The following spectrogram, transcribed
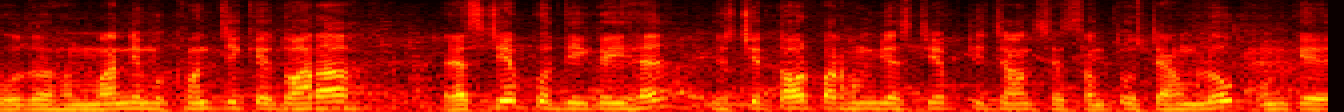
माननीय मुख्यमंत्री के द्वारा एसटीएफ को दी गई है। निश्चित तौर पर हम एसटीएफ की जाँच से संतुष्ट हैं हम लोग। उनके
